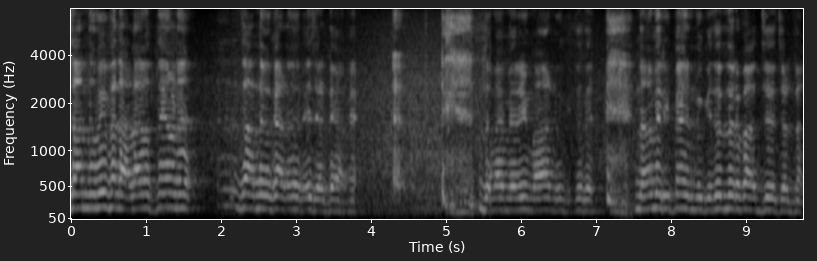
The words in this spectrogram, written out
ਸਾਨੂੰ ਵੀ ਬੁਲਾ ਲਾ ਉੱਤੇ ਹੁਣ। ਸਾਨੂੰ ਕਾਹਨੂੰ ਨੇ ਛੱਡਿਆ ਹੋਇਆ ਤਾਂ ਮੈਂ ਮੇਰੀ ਮਾਂ ਨੂੰ ਕਿਤੇ ਦੇ ਨਾ ਮੇਰੀ ਭੈਣ ਨੂੰ ਕਿਤੇ ਦਰਵਾਜ਼ੇ ਛੱਡਾਂ।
